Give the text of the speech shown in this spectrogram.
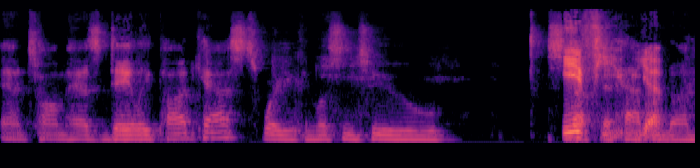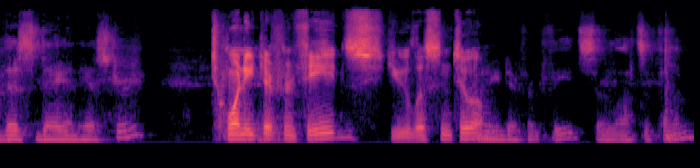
and Tom has daily podcasts where you can listen to stuff If that you- happened yeah. on this day in history. 20 different feeds. You listen to Many them. different feeds, so lots of fun.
